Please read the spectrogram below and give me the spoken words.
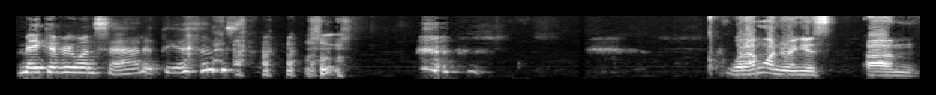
make everyone sad at the end? what I'm wondering is um,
